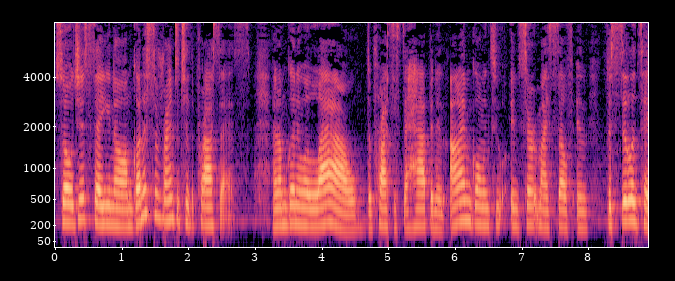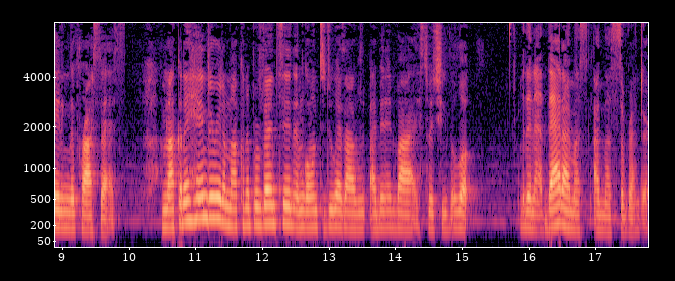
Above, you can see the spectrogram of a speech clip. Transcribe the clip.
So just say you know I'm going to surrender to the process, and I'm going to allow the process to happen, and I'm going to insert myself in facilitating the process I'm not going to hinder it. I'm not going to prevent it. I'm going to do as I've, I've been advised to achieve the look. But then at that, I must I must surrender.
